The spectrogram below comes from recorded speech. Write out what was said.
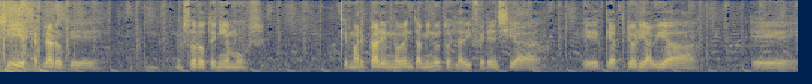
Sí, está claro que nosotros teníamos que marcar en 90 minutos la diferencia eh, que a priori había eh,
